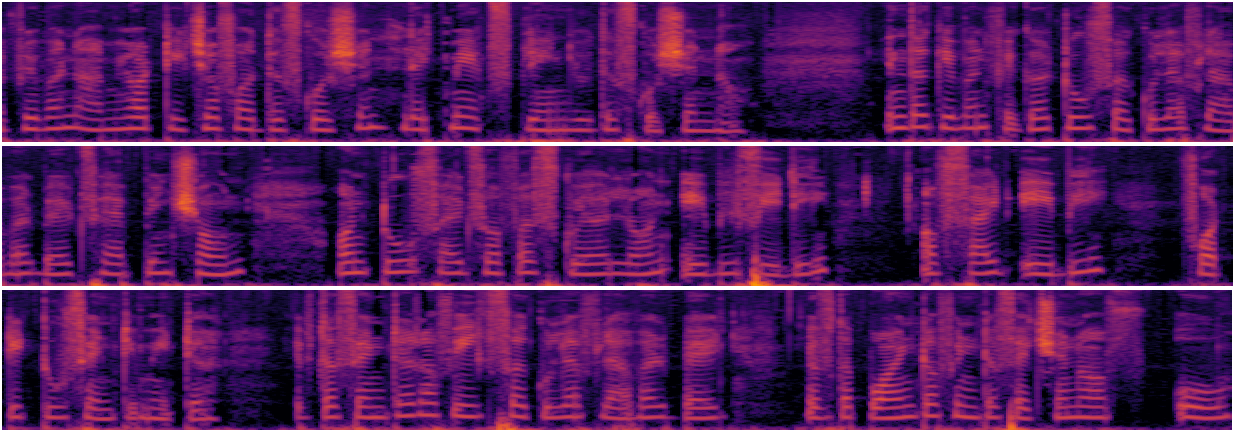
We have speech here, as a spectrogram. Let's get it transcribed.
everyone, I am your teacher for this question. Let me explain you this question now. In the given figure, two circular flower beds have been shown on two sides of a square lawn ABCD of side AB 42 cm. If the center of each circular flower bed is the point of intersection of O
